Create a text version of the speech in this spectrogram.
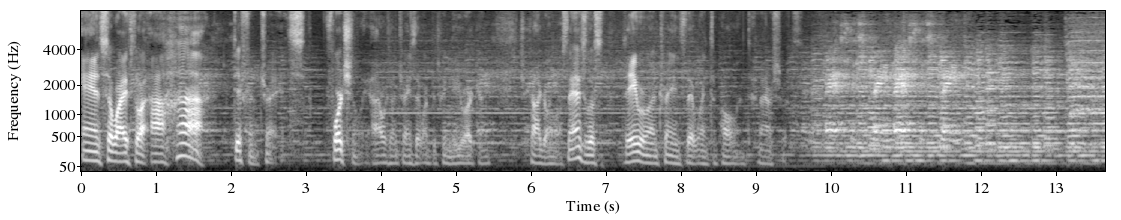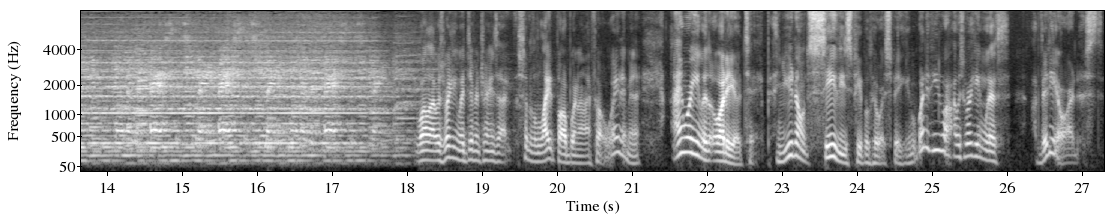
And so I thought, aha, different trains. Fortunately, I was on trains that went between New York and Chicago and Los Angeles. They were on trains that went to Poland and Auschwitz. I was working with different trains, I, sort of a light bulb went on. I thought, wait a minute, I'm working with audio tape, and you don't see these people who are speaking. But what if you, I was working with a video artist,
